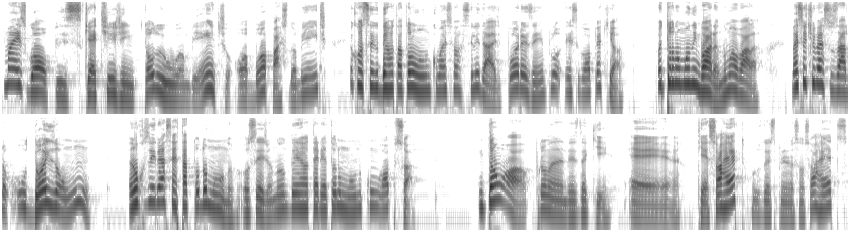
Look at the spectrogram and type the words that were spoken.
Mas golpes que atingem todo o ambiente, ou a boa parte do ambiente, eu consigo derrotar todo mundo com mais facilidade. Por exemplo, esse golpe aqui, ó. Foi todo mundo embora, numa vala. Mas se eu tivesse usado o 2 ou 1, um, eu não conseguiria acertar todo mundo. Ou seja, eu não derrotaria todo mundo com um golpe só. Então, ó, o problema desse daqui é que é só reto. Os dois primeiros são só retos.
